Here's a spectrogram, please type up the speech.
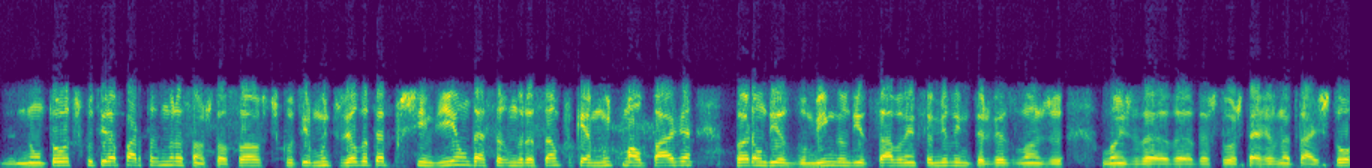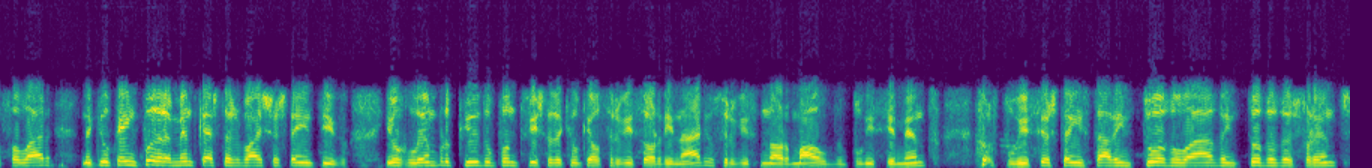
Não estou a discutir a parte da remuneração, estou só a discutir, muitos deles até prescindiam dessa remuneração porque é muito mal paga para um dia de domingo, um dia de sábado em família e muitas vezes longe, longe da, da, das suas terras natais. Estou a falar naquilo que é enquadramento que estas baixas têm tido. Eu relembro que, do ponto de vista daquilo que é o serviço ordinário, o serviço normal de policiamento, os polícias têm estado em todo o lado, em todas as frentes,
